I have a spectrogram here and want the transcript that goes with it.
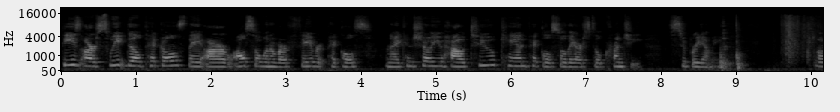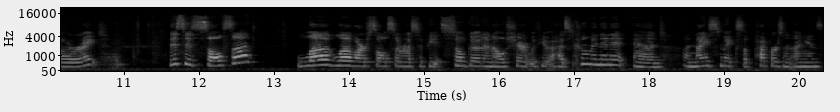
These are sweet dill pickles. They are also one of our favorite pickles. And I can show you how to can pickles so they are still crunchy. Super yummy. All right. This is salsa. Love, love our salsa recipe. It's so good and I'll share it with you. It has cumin in it and a nice mix of peppers and onions.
